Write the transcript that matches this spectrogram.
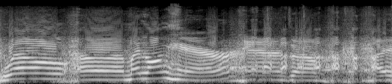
Well, uh, my long hair, and um, I,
